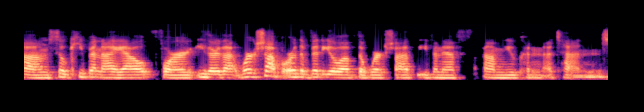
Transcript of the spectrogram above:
um, so keep an eye out for either that workshop or the video of the workshop even if um, you couldn't attend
